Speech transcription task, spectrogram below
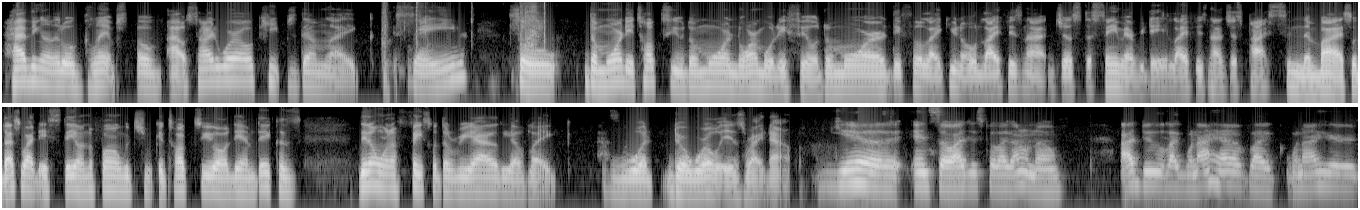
having a little glimpse of outside world keeps them like sane so the more they talk to you, the more normal they feel, the more they feel like, you know, life is not just the same every day. Life is not just passing them by. So that's why they stay on the phone with you, can talk to you all damn day because they don't want to face with the reality of like what their world is right now. Yeah. And so I just feel like, I don't know. I do like when I have like when I hear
